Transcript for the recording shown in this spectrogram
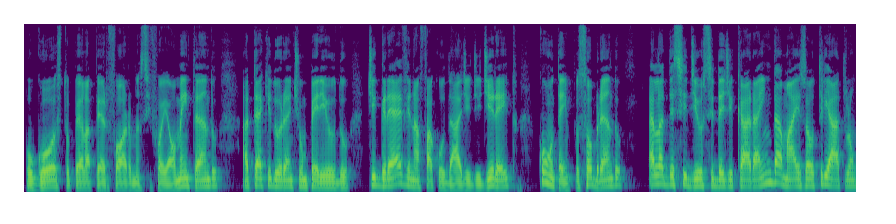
O gosto pela performance foi aumentando, até que durante um período de greve na faculdade de Direito, com o tempo sobrando, ela decidiu se dedicar ainda mais ao triatlon,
